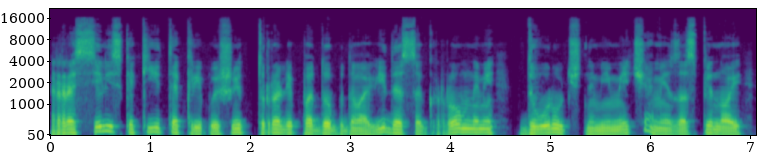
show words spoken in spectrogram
расселись какие-то крепыши троллеподобного вида с огромными двуручными мечами за спиной –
